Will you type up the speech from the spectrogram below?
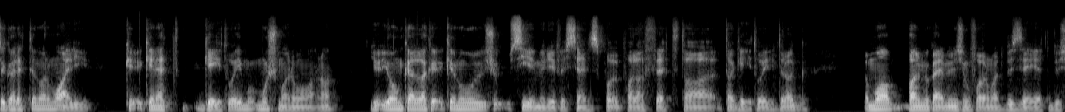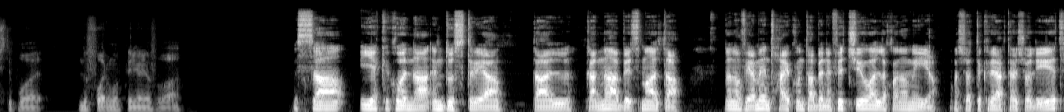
sigaretti normali kienet gateway mhux marijuana jew nkella kienu simili fis-sens bħala effett ta' gateway drug. Imma bħal Mikael m'iniex informat biżejjed biex tipo nifforma opinjoni fuqha. Issa jekk ikollna industrija tal-kannabis Malta, dan ovvjament ħajkun ta' benefiċċju għall-ekonomija għax qed tikkrea aktar xogħlijiet,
